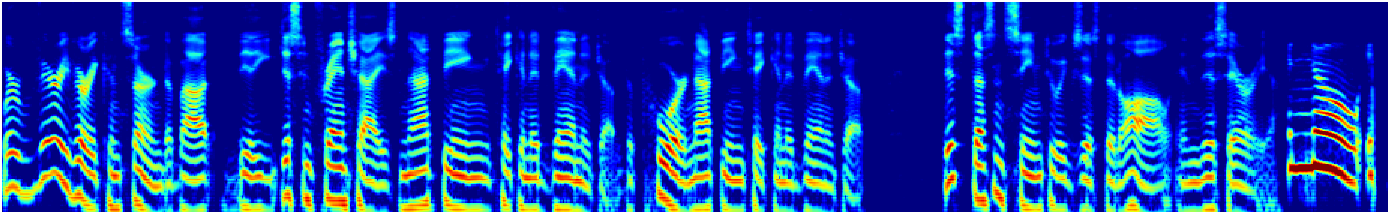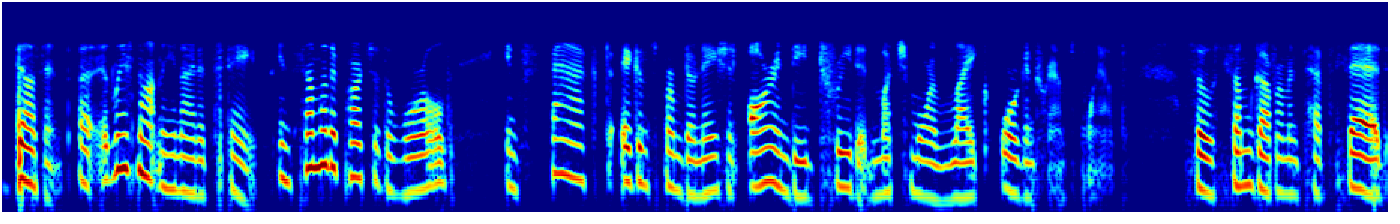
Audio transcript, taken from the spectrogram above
We're very, very concerned about the disenfranchised not being taken advantage of, the poor not being taken advantage of. This doesn't seem to exist at all in this area. No, it doesn't, uh, at least not in the United States. In some other parts of the world, in fact, egg and sperm donation are indeed treated much more like organ transplant. So some governments have said,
